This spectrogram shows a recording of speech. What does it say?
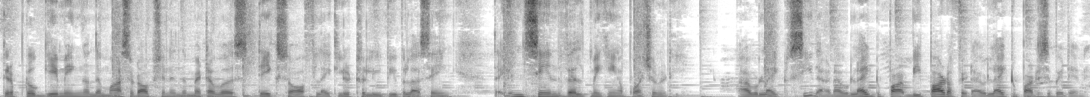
crypto gaming and the mass adoption in the metaverse takes off like literally people are saying the insane wealth making opportunity I would like to see that. I would like to par- be part of it. I would like to participate in it.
